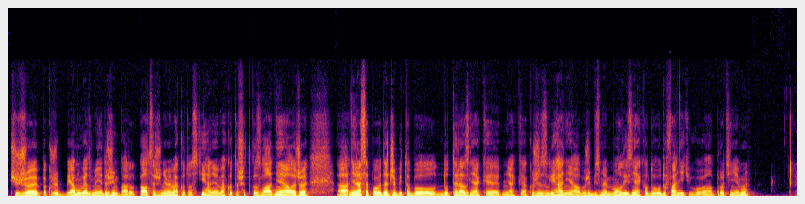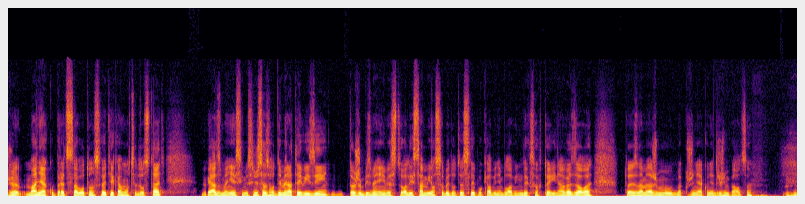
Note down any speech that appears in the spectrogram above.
Čiže akože ja mu viac menej držím palce, že neviem, ako to stíha, neviem, ako to všetko zvládne, ale že a nedá sa povedať, že by to bol doteraz nejaké, nejaké akože zlyhanie, alebo že by sme mohli z nejakého dôvodu fandiť proti nemu. Že má nejakú predstavu o tom svete, kam ho chce dostať. Viac menej si myslím, že sa zhodneme na tej vízii. To, že by sme neinvestovali sami o sebe do Tesly, pokiaľ by nebola v indexoch, to je iná vec, ale to neznamená, že mu akože nejako nedržím palce. Mhm.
